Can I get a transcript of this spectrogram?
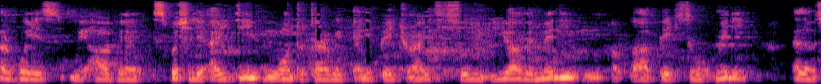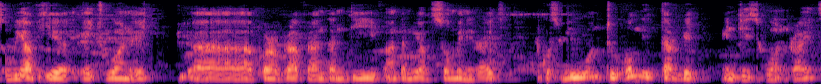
always we have a especially id we want to target any page right? So you, have a many uh, page so many elements. So we have here h1 h uh, paragraph and then div and then we have so many right? Because we want to only target in this one right?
